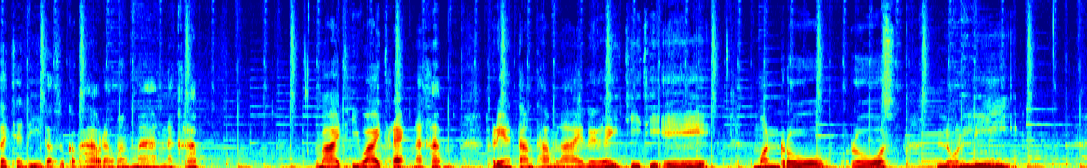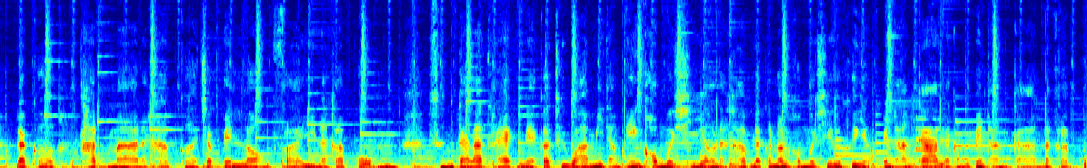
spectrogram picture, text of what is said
ก็จะดีต่อสุขภาพเรามากๆนะครับ by TY Track นะครับ เรียงตามไทม์ไลน์เลย GTA Monroe Rose Lonely แล้วก็ ถัดมานะครับก็จะเป็น Long Flight นะครับผมซึ่งแต่ละแทร็กเนี่ยก็ถือว่ามีทั้งเพลงคอมเมอร์เชียลนะครับแล้วก็นอนคอมเมอร์เชียลก็คืออย่างเป็นทางการ แล้วก็ไม่เป็นทางการนะครับผ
